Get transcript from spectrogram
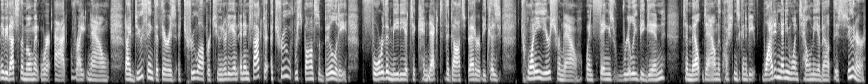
maybe that's the moment we're at right now. But I do think that there is a true opportunity and, and in fact, a, a true responsibility for the media to connect the dots better because 20 years from now, when things really begin to melt down, the question is going to be why didn't anyone tell me about this sooner?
